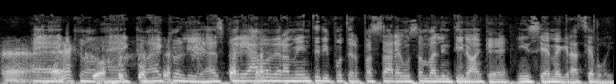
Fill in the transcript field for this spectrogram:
Eh, ecco, ecco, ecco, ecco lì. Eh. Speriamo veramente di poter passare un San Valentino anche insieme, grazie a voi.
